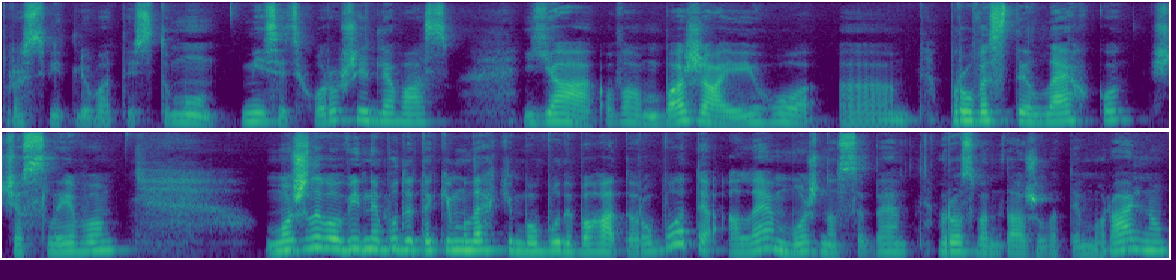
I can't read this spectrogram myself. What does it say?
просвітлюватись. Тому місяць хороший для вас. Я вам бажаю його е, провести легко, щасливо. Можливо, він не буде таким легким, бо буде багато роботи, але можна себе розвантажувати морально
